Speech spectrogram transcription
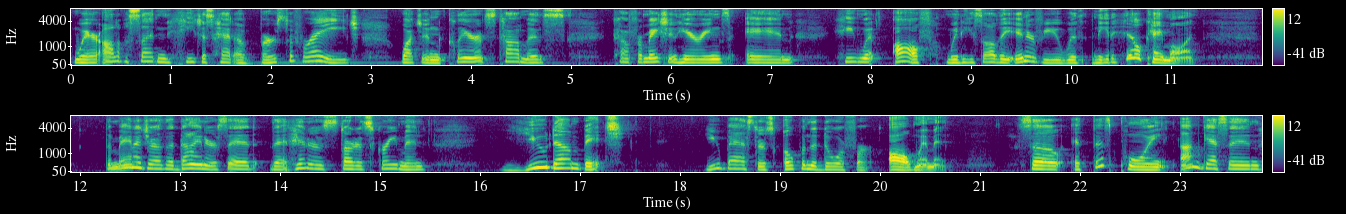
where all of a sudden he just had a burst of rage watching Clarence Thomas confirmation hearings and he went off when he saw the interview with Anita Hill came on. The manager of the diner said that Henner started screaming, You dumb bitch. You bastards open the door for all women. So at this point, I'm guessing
